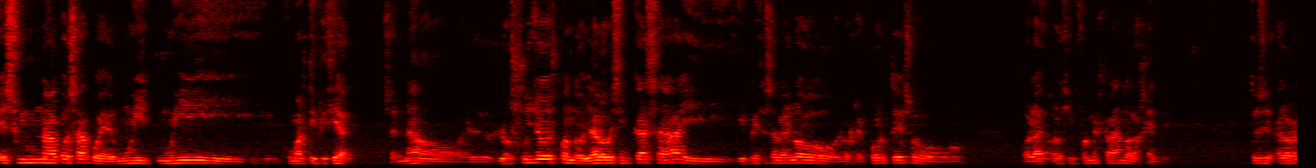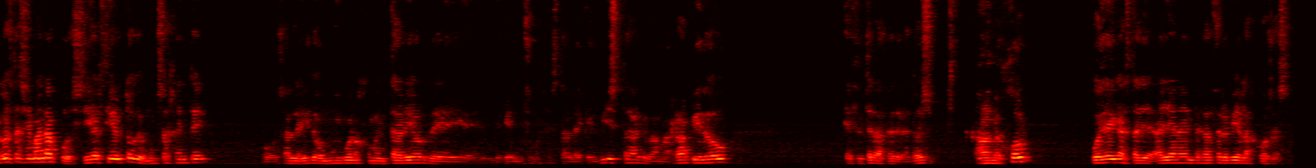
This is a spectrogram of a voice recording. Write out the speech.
es una cosa pues muy, muy como artificial. O sea, no, lo suyo es cuando ya lo ves en casa y, empiezas a ver lo- los reportes o, o o los informes que va dando la gente. Entonces, a lo largo de esta semana, pues sí es cierto que mucha gente pues, ha leído muy buenos comentarios de, que es mucho más estable que el Vista, que va más rápido, etcétera, etcétera. Entonces, a lo mejor puede que hasta hayan empezado a hacer bien las cosas.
